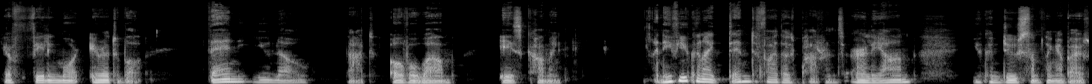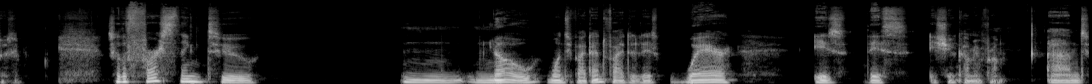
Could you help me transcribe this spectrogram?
You're feeling more irritable. Then you know that overwhelm is coming. And if you can identify those patterns early on, you can do something about it. So the first thing to know once you've identified it is where is this issue coming from? And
